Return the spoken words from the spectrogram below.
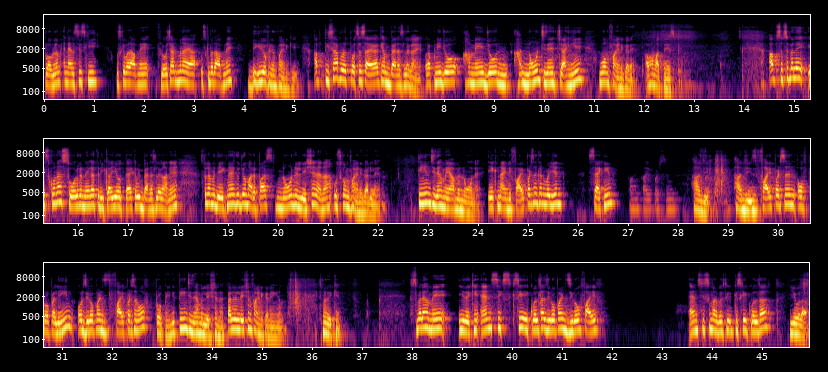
प्रॉब्लम एनालिसिस की। उसके बाद आपने फ्लो चार्ट बनाया। उसके बाद आपने डिग्री ऑफ़ फ्रीडम फाइंड की। अब तीसरा प्रोसेस आएगा कि हम बैलेंस लगाएँ और अपनी जो, हमें जो नॉन चीज़ें चाहिए, वो हम फाइंड करें। अब हम आते हैं इस पर अब सबसे पहले इसको ना सोल्व करने का तरीका ये होता है कभी बैलेंस लगाने हैं। सबसे पहले हमें देखना है कि जो हमारे पास नॉन रिलेशन है ना उसको हम फाइंड कर लें। तीन चीज़ें हमें यहाँ पे नॉन है। एक ninety five percent conversion second हाँ जी हाँ जी फाइव परसेंट ऑफ़ प्रोपेलिन और zero point five percent of propane ये तीन चीज़ें हमें रिलेशन है। पहले रिलेशन फाइंड करेंगे हम। इसमें देखें। सबसे पहले हमें ये देखें एन सिक्स से इक्वल था zero point zero five N six हमारे पास किसके इक्वल था? ये वाला।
